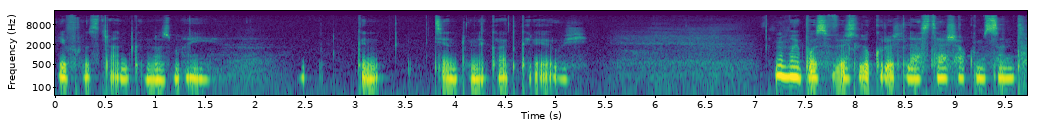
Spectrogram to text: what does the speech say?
e frustrant când nu-ți mai când ți-a întunecat creierul și nu mai poți să vezi lucrurile astea așa cum sunt.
